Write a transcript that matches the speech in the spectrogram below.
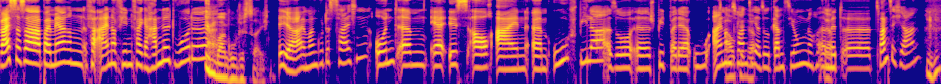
weiß, dass er bei mehreren Vereinen auf jeden Fall gehandelt wurde. Immer ein gutes Zeichen. Ja, immer ein gutes Zeichen. Und ähm, er ist auch ein ähm, U-Spieler, also äh, spielt bei der U21, Ah, okay, ja. also ganz jung, noch äh, Ja. mit äh, 20 Jahren. Mhm.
